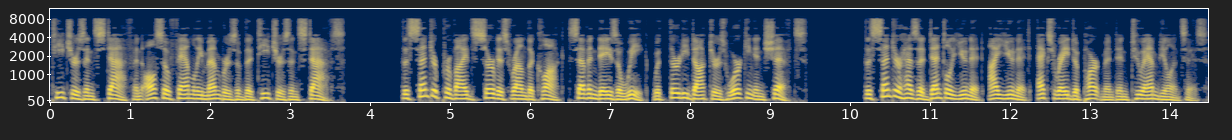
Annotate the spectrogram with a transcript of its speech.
teachers and staff and also family members of the teachers and staffs. The center provides service round the clock, seven days a week, with 30 doctors working in shifts. The center has a dental unit, eye unit, X-ray department and two ambulances.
